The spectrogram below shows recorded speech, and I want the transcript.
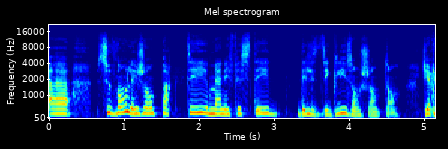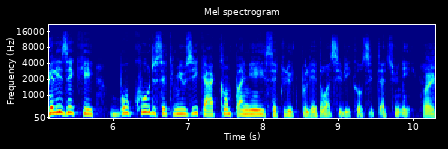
euh, souvent, les gens partaient manifester des églises en chantant. J'ai réalisé que beaucoup de cette musique a accompagné cette lutte pour les droits civiques aux États-Unis. Oui.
